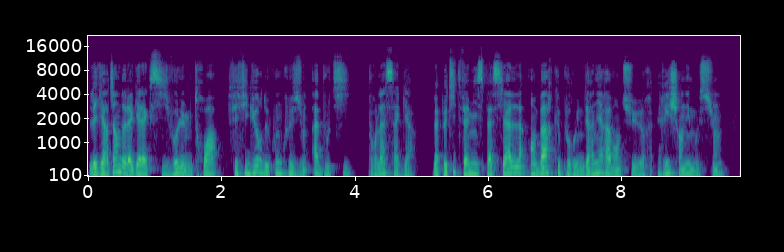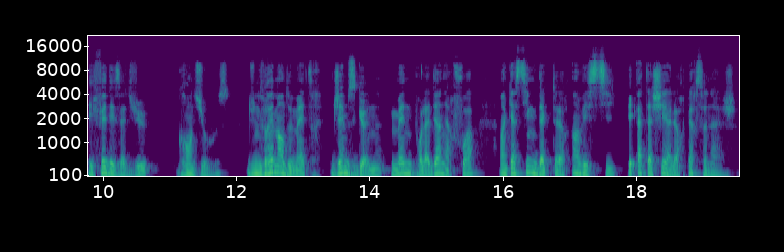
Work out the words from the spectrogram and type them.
Les Gardiens de la Galaxie volume 3 fait figure de conclusion aboutie pour la saga. La petite famille spatiale embarque pour une dernière aventure riche en émotions et fait des adieux grandioses. D'une vraie main de maître, James Gunn mène pour la dernière fois un casting d'acteurs investis et attachés à leurs personnages.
